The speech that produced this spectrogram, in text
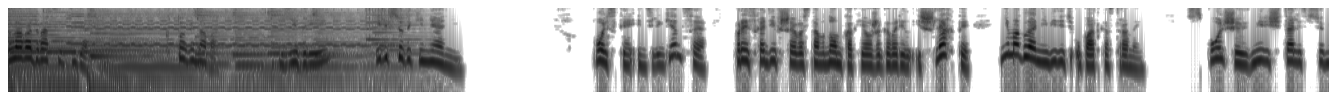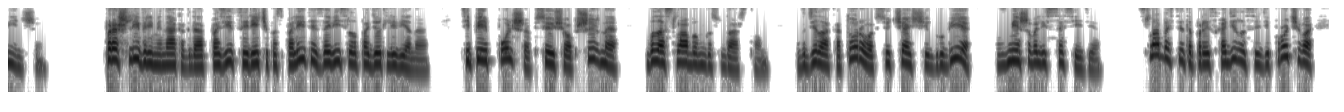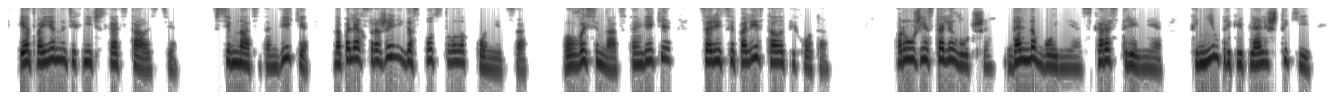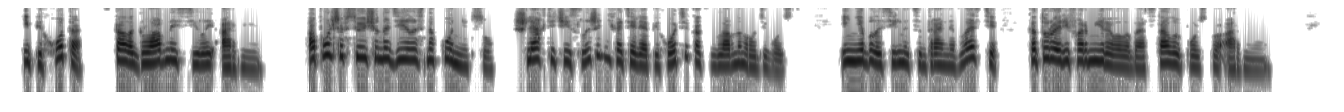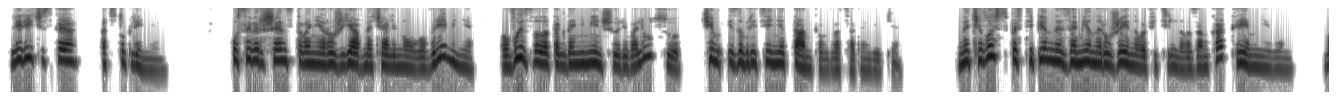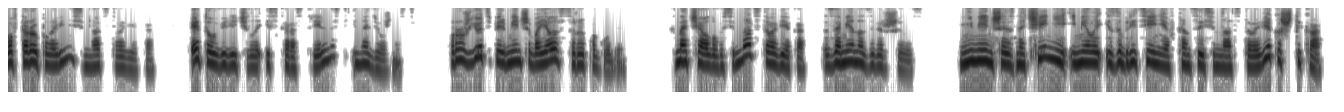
Глава 29. Кто виноват? Евреи или все-таки не они? Польская интеллигенция, происходившая в основном, как я уже говорил, из шляхты, не могла не видеть упадка страны. С Польшей в мире считались все меньше. Прошли времена, когда от позиции Речи Посполитой зависело, падет ли Вена. Теперь Польша, все еще обширная, была слабым государством, в дела которого все чаще и грубее вмешивались соседи. Слабость эта происходила, среди прочего, и от военно-технической отсталости. В XVII веке на полях сражений господствовала конница. В XVIII веке царицей полей стала пехота. Ружья стали лучше, дальнобойнее, скорострельнее, к ним прикрепляли штыки, и пехота стала главной силой армии. А Польша все еще надеялась на конницу, Шляхтичи и слышать не хотели о пехоте, как о главном роде войск. И не было сильной центральной власти, которая реформировала бы отсталую польскую армию. Лирическое отступление. Усовершенствование ружья в начале нового времени вызвало тогда не меньшую революцию, чем изобретение танка в XX веке. Началось с постепенной замены ружейного фитильного замка кремниевым во второй половине XVII века. Это увеличило и скорострельность, и надежность. Ружье теперь меньше боялось сырой погоды. К началу XVIII века замена завершилась. Не меньшее значение имело изобретение в конце XVII века штыка.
